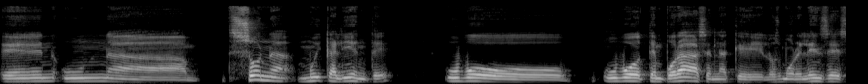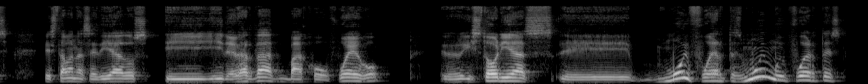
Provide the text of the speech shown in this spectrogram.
en una zona muy caliente. Hubo, hubo temporadas en las que los morelenses estaban asediados y, de verdad bajo fuego. Eh, historias eh, muy fuertes, muy, muy fuertes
